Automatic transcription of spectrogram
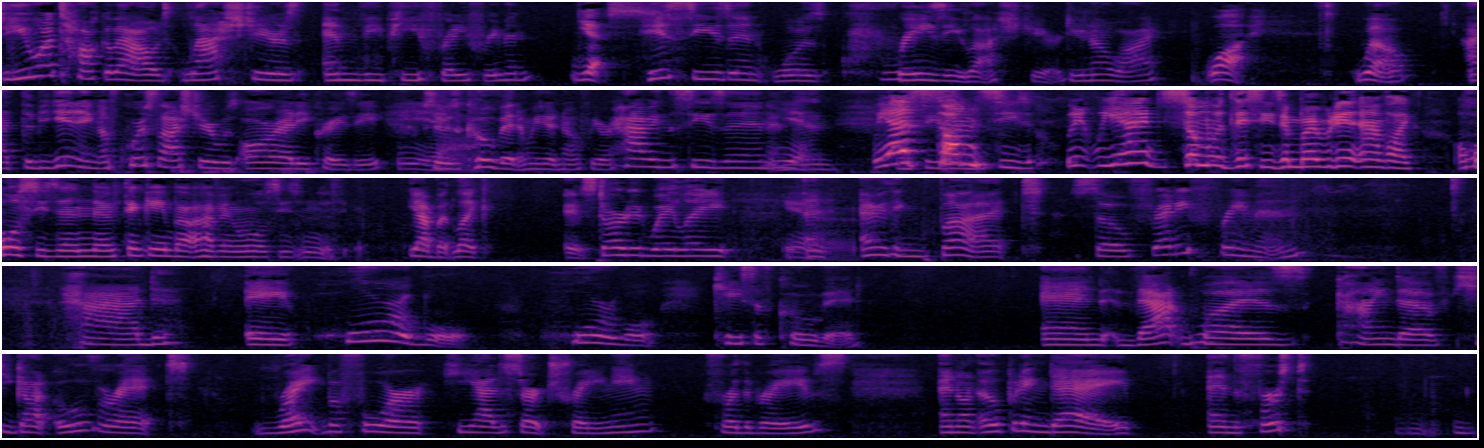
Do you want to talk about last year's MVP, Freddie Freeman? Yes. His season was crazy last year. Do you know why? Why? Well, at the beginning, of course, last year was already crazy. Yeah. So it was COVID, and we didn't know if we were having the season. And Yeah. then We had the some season- season. We we had some of this season, but we didn't have like a whole season. They're thinking about having a whole season this year. yeah, but like it started way late Yeah. and everything. But so Freddie Freeman had a horrible, horrible case of COVID, and that was kind of he got over it right before he had to start training for the Braves. And on opening day, and the first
